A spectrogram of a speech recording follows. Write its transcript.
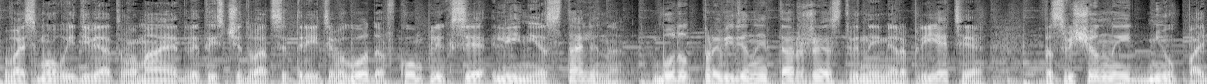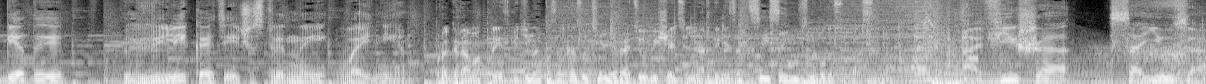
8 и 9 мая 2023 года в комплексе «Линия Сталина» будут проведены торжественные мероприятия, посвященные Дню Победы в Великой Отечественной войне. Программа произведена по заказу телерадиовещательной организации Союзного государства. Афиша «Союза».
